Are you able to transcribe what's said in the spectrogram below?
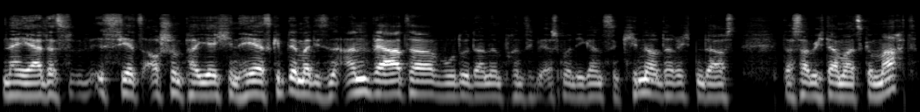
Naja, das ist jetzt auch schon ein paar Jährchen her. Es gibt ja immer diesen Anwärter, wo du dann im Prinzip erstmal die ganzen Kinder unterrichten darfst. Das habe ich damals gemacht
